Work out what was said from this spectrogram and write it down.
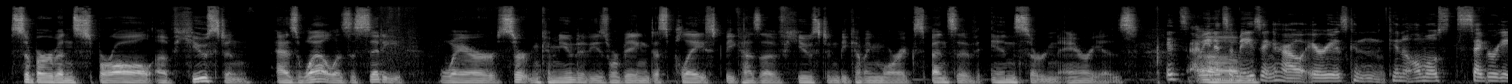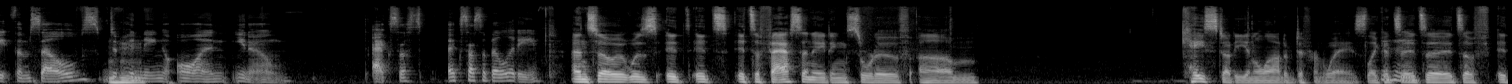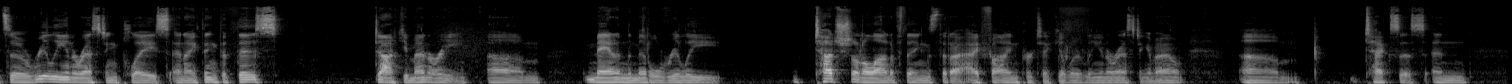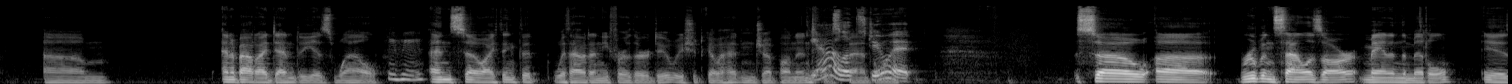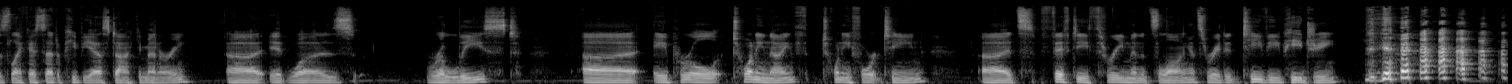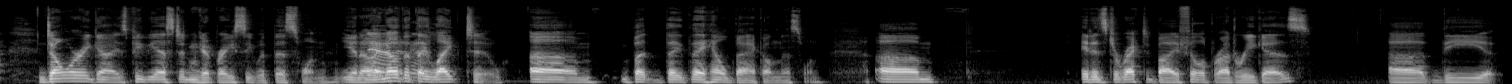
suburban sprawl of Houston, as well as a city where certain communities were being displaced because of Houston becoming more expensive in certain areas. it's i mean it's um, amazing how areas can can almost segregate themselves depending mm-hmm. on you know access accessibility. And so it was it's it's it's a fascinating sort of um case study in a lot of different ways. Like it's it's a it's a it's a really interesting place. And i think that this documentary um man in the middle really touched on a lot of things that i, I find particularly interesting about um texas. And um and about identity as well. Mm-hmm. And so I think that without any further ado, we should go ahead and jump on into yeah let's do it So, uh, Ruben Salazar, Man in the Middle, is, like I said, a PBS documentary. Uh, it was released uh, April 29th, 2014. Uh, it's 53 minutes long. It's rated TV PG. Don't worry, guys. PBS didn't get racy with this one. You know, I No, know that they like to, um, but they they held back on this one. Um, it is directed by Phillip Rodriguez. Uh, the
